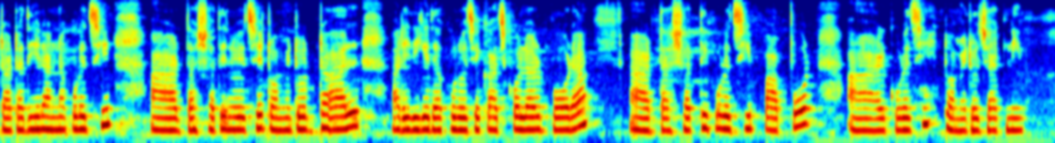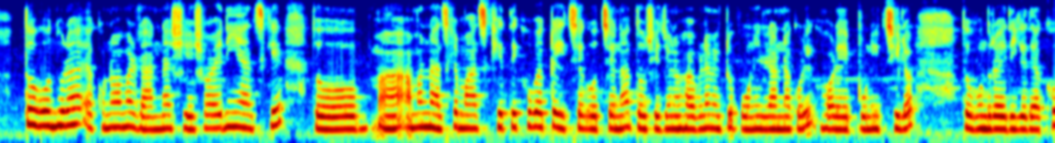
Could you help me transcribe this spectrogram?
ডাটা দিয়ে রান্না করেছি। আর তার সাথে রয়েছে টমেটোর ডাল। আর এদিকে দেখো রয়েছে কাঁচকলার বড়া। আর তার সাথে করেছি পাঁপড়। আর করেছি টমেটো চাটনি। তো বন্ধুরা এখনও আমার রান্না শেষ হয়নি আজকে। তো আমার না আজকে মাছ খেতে খুব একটা ইচ্ছে করছে না, তো সেই জন্য ভাবলাম একটু পনির রান্না করি। ঘরে পনির ছিল। তো বন্ধুরা, এদিকে দেখো,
